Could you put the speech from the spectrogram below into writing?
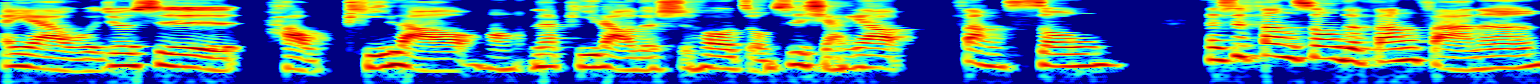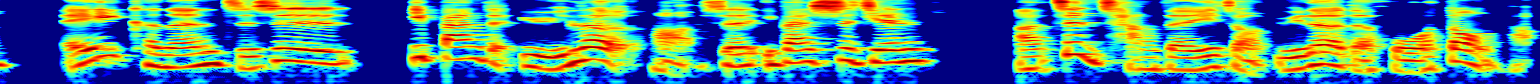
哎呀，我就是好疲劳哈，那疲劳的时候总是想要放松，但是放松的方法呢，诶，可能只是一般的娱乐啊，是一般世间啊正常的一种娱乐的活动哈。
